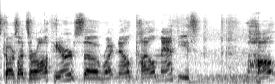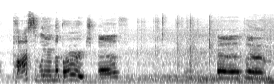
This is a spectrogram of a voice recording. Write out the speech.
Pace cars lights are off here, so right now Kyle Matthews ho- possibly on the verge of of um,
